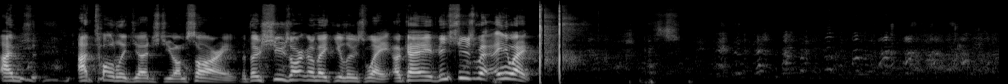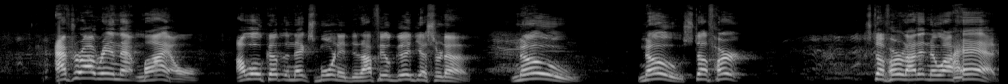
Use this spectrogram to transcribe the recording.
I'm I totally judged you. I'm sorry. But those shoes aren't going to make you lose weight, okay? These shoes, anyway. After I ran that mile, I woke up the next morning. Did I feel good? Yes or no? No. No. Stuff hurt. Stuff hurt I didn't know I had.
